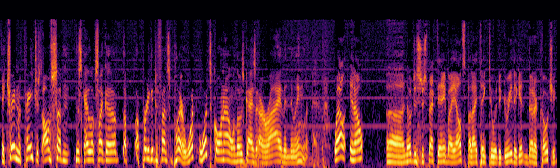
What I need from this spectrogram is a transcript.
They traded with Patriots. All of a sudden, this guy looks like a, a, a, pretty good defensive player. What what's going on when those guys arrive in New England? Well, you know, uh, no disrespect to anybody else, but I think to a degree they're getting better coaching,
